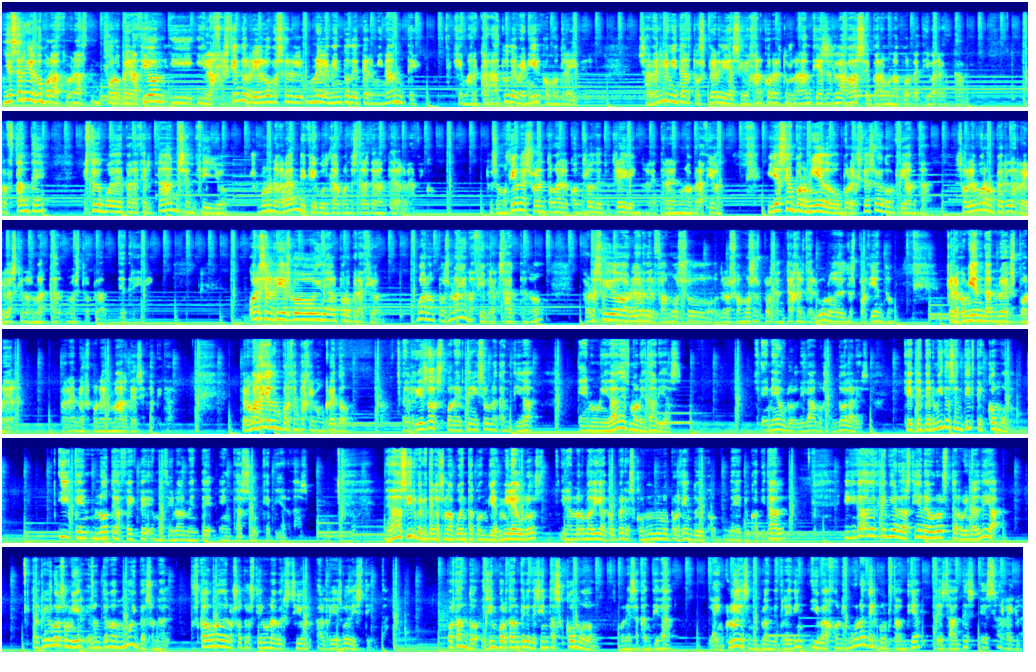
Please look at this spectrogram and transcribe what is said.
Y ese riesgo por, operación y, la gestión del riesgo va a ser un elemento determinante que marcará tu devenir como trader. Saber limitar tus pérdidas y dejar correr tus ganancias es la base para una portativa rentable. No obstante, esto que puede parecer tan sencillo supone una gran dificultad cuando estás delante del gráfico. Tus emociones suelen tomar el control de tu trading al entrar en una operación. Y ya sea por miedo o por exceso de confianza, solemos romper las reglas que nos marca nuestro plan de trading. ¿Cuál es el riesgo ideal por operación? Bueno, pues no hay una cifra exacta, ¿no? Habrás oído hablar del famoso, de los famosos porcentajes del 1 o del 2% que recomiendan no exponer, ¿vale? No exponer más de ese capital. Pero más allá de un porcentaje concreto, el riesgo de exponer tiene que ser una cantidad en unidades monetarias, en euros, digamos, en dólares, que te permita sentirte cómodo y que no te afecte emocionalmente en caso que pierdas. De nada sirve que tengas una cuenta con 10.000 euros y la norma diga que operes con un 1% de, tu capital y que cada vez que pierdas 100 euros te arruina el día. El riesgo a asumir es un tema muy personal, pues cada uno de nosotros tiene una versión al riesgo distinta. Por tanto, es importante que te sientas cómodo con esa cantidad la incluyas en tu plan de trading y bajo ninguna circunstancia te saltes esa regla.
